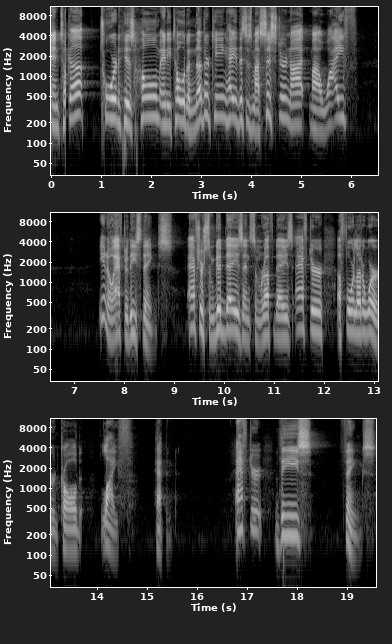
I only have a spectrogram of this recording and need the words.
and took up toward his home and he told another king, Hey, this is my sister, not my wife. You know, after these things, after some good days and some rough days, after a four letter word called life happened. After these things,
